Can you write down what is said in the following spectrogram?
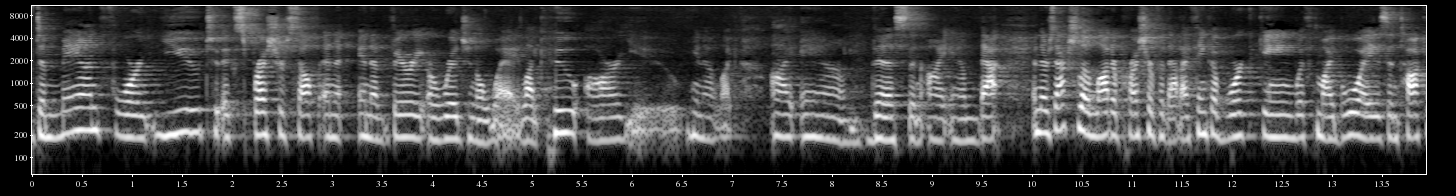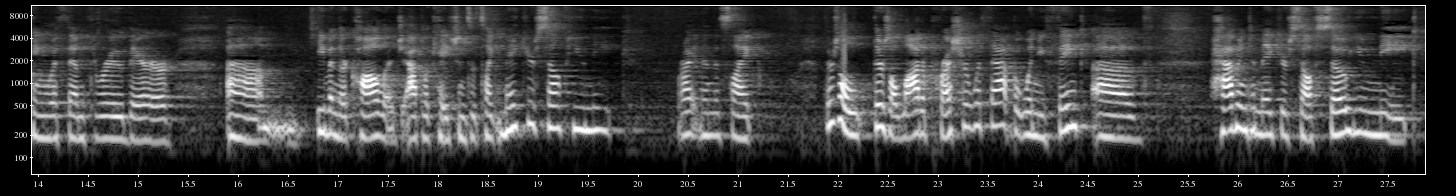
demand for you to express yourself in a, in a very original way. Like, who are you? You know, like, I am this and I am that. And there's actually a lot of pressure for that. I think of working with my boys and talking with them through their, um, even their college applications. It's like, make yourself unique, right? And it's like, there's a, there's a lot of pressure with that. But when you think of having to make yourself so unique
